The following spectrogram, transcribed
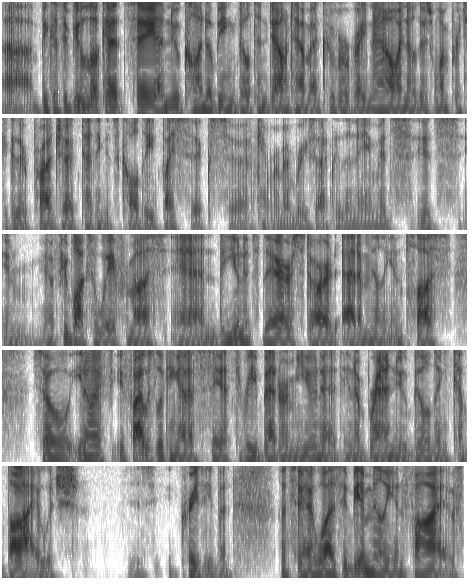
uh, because if you look at, say, a new condo being built in downtown Vancouver right now, I know there's one particular project. I think it's called Eight by Six. Uh, I can't remember exactly the name. It's it's in you know, a few blocks away from us, and the units there start at a million plus. So you know, if if I was looking at a say a three bedroom unit in a brand new building to buy, which is crazy, but let's say I was, it'd be a million five.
